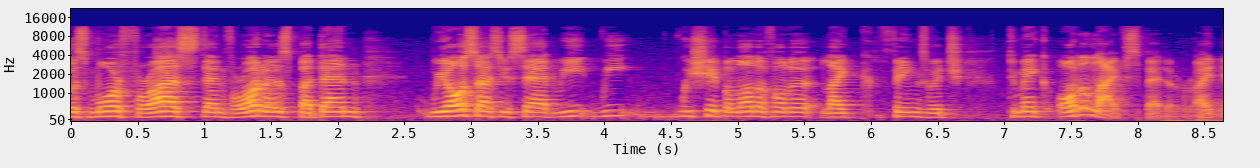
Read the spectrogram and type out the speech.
was more for us than for others, but then we also, as you said, we we we ship a lot of other like things which to make other lives better, right?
